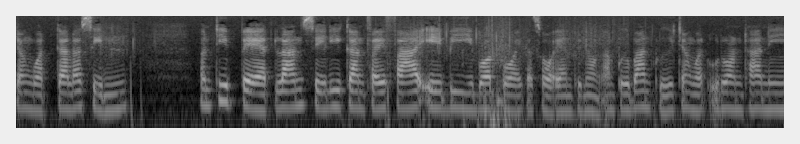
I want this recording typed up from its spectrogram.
จังหวัดกาลสินธุ์วันที่แปดร้านเสรีการไฟฟ้า AB บอดบอยกระสอแอนพี่น้องอำเภอบ้านผือจังหวัดอุดรธานี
